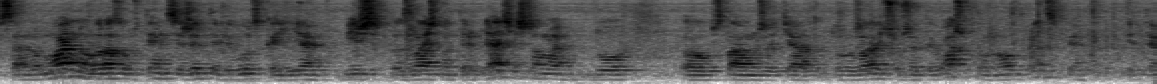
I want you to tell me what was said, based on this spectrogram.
все нормально, але разом з тим ці жителі Луцька є більш значно терплячішими до е, обставин життя, тобто вважають, що жити важко, але в принципі терпіти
